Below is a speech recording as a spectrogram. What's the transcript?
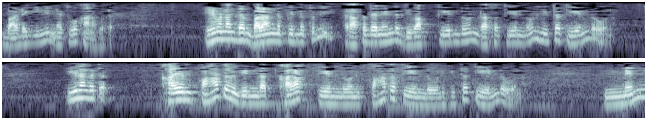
බඩගින්නේ නැතුව කනකොට. එහෙමනම් දැන් බලන්න පින්නතුනි රස දැනෙන්න දිවක් තියෙන්න ඕන, රස තියෙන්න ඕන, හිත තියෙන්න ඕන. ඊළඟට කයෙන් පහත විඳින්නත් කයක් තියෙන්න ඕනි, පහත තියෙන්න ඕනි, හිත තියෙන්න ඕන. මෙන්න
